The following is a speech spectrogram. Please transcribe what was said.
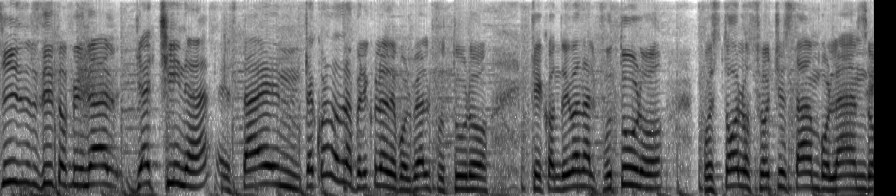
Chismecito final. Ya China está en. ¿Te acuerdas de la película de Volver al Futuro? Que cuando iban al futuro, pues todos los coches estaban volando.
